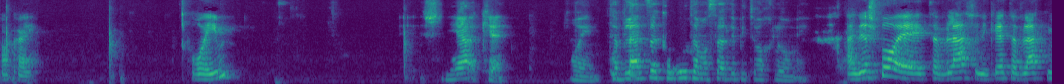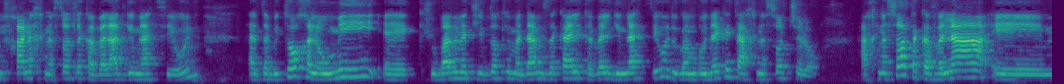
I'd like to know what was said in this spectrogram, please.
אוקיי. רואים? שנייה, כן, רואים. טבלת זכאות המוסד לביטוח לאומי. אז יש פה uh, טבלה שנקראת טבלת מבחן הכנסות לקבלת גמלת סיעוד. אז הביטוח הלאומי, אה, כשהוא בא באמת לבדוק אם אדם זכאי לקבל גמלת סיעוד, הוא גם בודק את ההכנסות שלו. ההכנסות, הכוונה אה,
